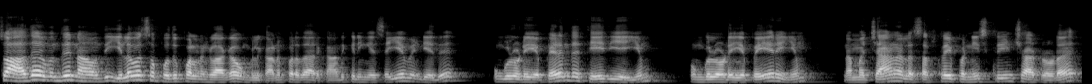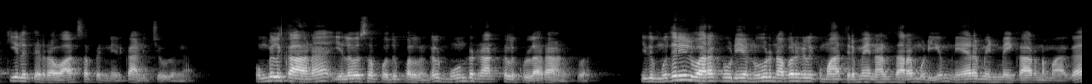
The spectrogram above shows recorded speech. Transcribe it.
ஸோ அதை வந்து நான் வந்து இலவச பொது பலன்களாக உங்களுக்கு அனுப்புகிறதா இருக்கேன். அதுக்கு நீங்கள் செய்ய வேண்டியது உங்களுடைய பிறந்த தேதியையும் உங்களுடைய பெயரையும் நம்ம சேனலை சப்ஸ்கிரைப் பண்ணி ஸ்க்ரீன்ஷாட்டோட கீழே தெரிற வாட்ஸ்அப் எண்ணிற்கு அனுப்பிச்சி விடுங்க. உங்களுக்கான இலவச பொது பலன்கள் மூன்று நாட்களுக்குள்ளார அனுப்புவேன் இது முதலில் வரக்கூடிய நூறு நபர்களுக்கு மாத்திரமே என்னால் தர முடியும். நேரமின்மை காரணமாக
